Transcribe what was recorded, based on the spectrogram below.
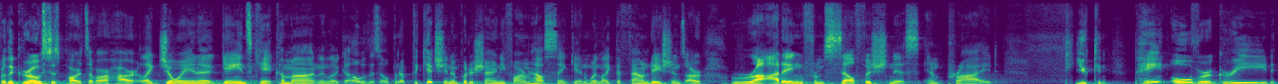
for the grossest parts of our heart, like Joanna Gaines can't come on and like, oh, let's open up the kitchen and put a shiny farmhouse sink in when like the foundations are rotting from selfishness and pride. You can paint over greed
